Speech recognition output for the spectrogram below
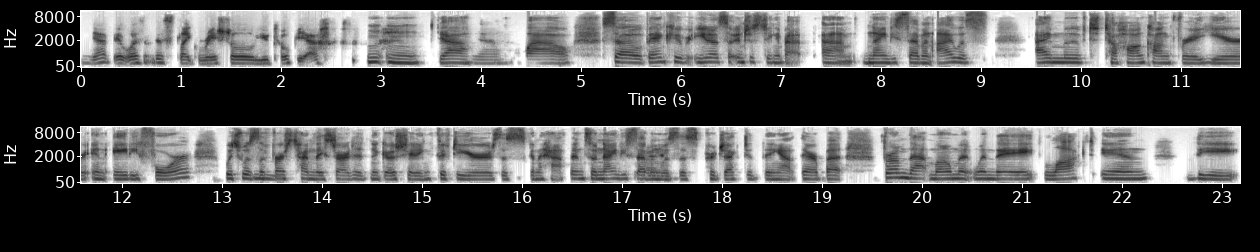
yeah. It wasn't this like racial utopia. yeah. Yeah. Wow. So Vancouver, you know, it's so interesting about um, 97. I was, I moved to Hong Kong for a year in 84, which was mm. the first time they started negotiating 50 years. This is going to happen. So 97 right. was this projected thing out there. But from that moment when they locked in the,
